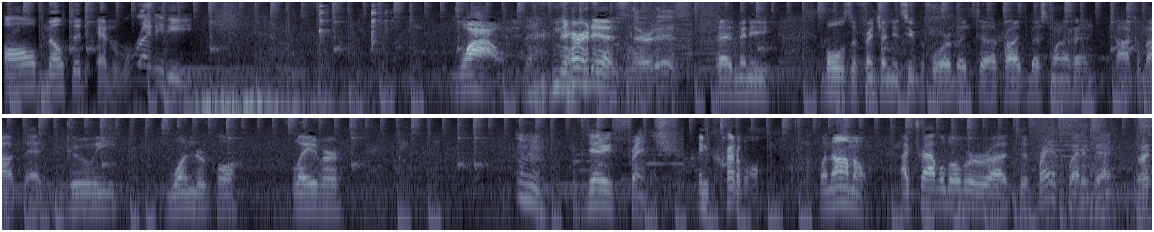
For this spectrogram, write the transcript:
all melted and ready to eat. Wow. there it is. There it is. I've had many bowls of French onion soup before, but uh, probably the best one I've had. Talk about that gooey, wonderful flavor. Very French. Incredible. Phenomenal. I've traveled over uh, to France quite a bit, Right.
